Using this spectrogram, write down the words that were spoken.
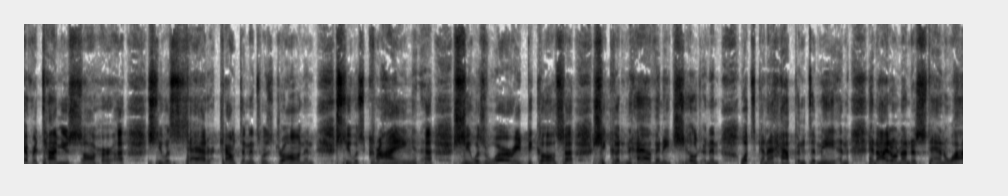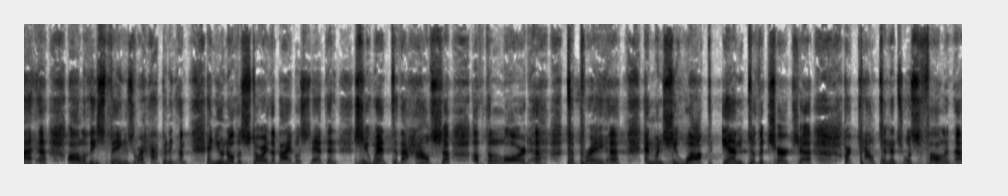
Every time you saw her, she was sad. Her countenance was drawn and she was crying and uh, she was worried because uh, she couldn't have any children and what's going to happen to me. And, and I don't understand why uh, all of these things were happening. Um, and you know the story. The Bible said that she went to the house of the Lord to pray. and when she walked into the church, her countenance countenance was fallen, uh,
